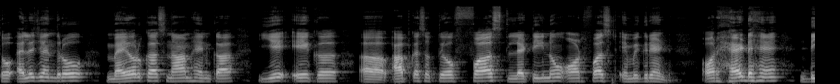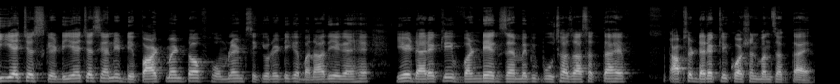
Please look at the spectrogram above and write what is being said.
तो एलेजेंद्रो मेयोरकस नाम है इनका। ये एक आप कह सकते हो फ़र्स्ट लेटिनो और फ़र्स्ट इमिग्रेंट और हेड हैं डीएचएस के। डीएचएस यानी डिपार्टमेंट ऑफ़ होमलैंड सिक्योरिटी के बना दिए गए हैं। ये डायरेक्टली वनडे एग्ज़ाम में भी पूछा जा सकता है। आपसे डायरेक्टली क्वेश्चन बन सकता है।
